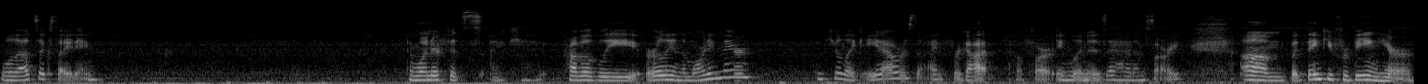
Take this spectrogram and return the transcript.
Well, that's exciting. I wonder if it's probably early in the morning there. I think you're like eight hours. I forgot how far England is ahead. I'm sorry, um, but thank you for being here.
